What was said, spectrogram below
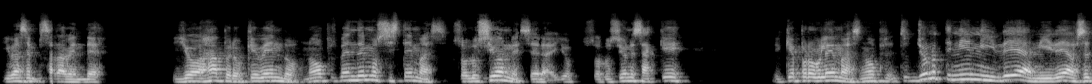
y vas a empezar a vender. Y yo, ajá, pero ¿qué vendo? No, pues vendemos sistemas, soluciones, era. Y yo, ¿soluciones a qué? ¿Y qué problemas? No, pues, yo no tenía ni idea, ni idea. O sea,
